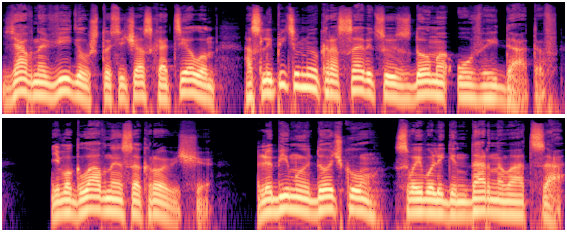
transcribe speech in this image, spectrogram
явно видел, что сейчас хотел он ослепительную красавицу из дома у Вейдатов. Его главное сокровище. Любимую дочку своего легендарного отца.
